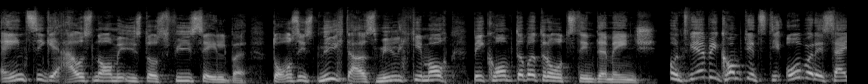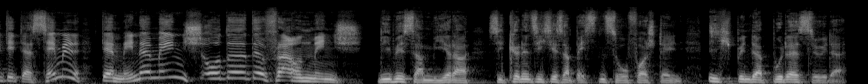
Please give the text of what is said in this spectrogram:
Einzige Ausnahme ist das Vieh selber. Das ist nicht aus Milch gemacht, bekommt aber trotzdem der Mensch. Und wer bekommt jetzt die obere Seite der Semmel? Der Männermensch oder der Frauenmensch? Liebe Samira, Sie können sich das am besten so vorstellen. Ich bin der Buddha Söder.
